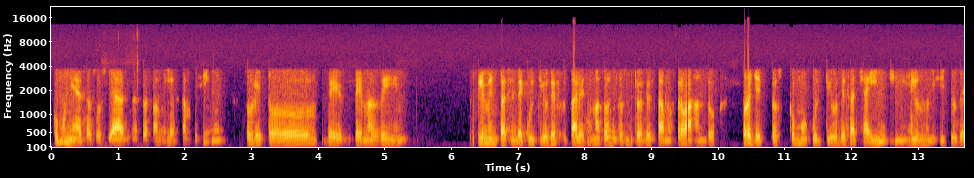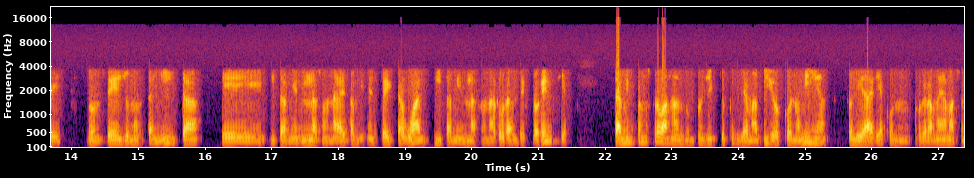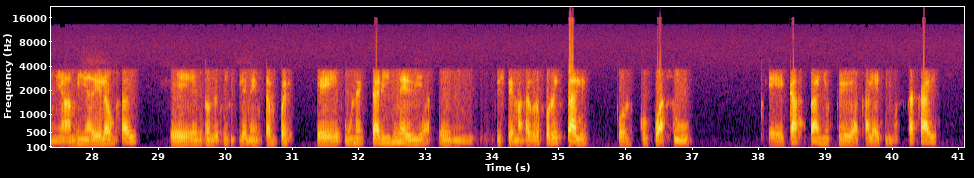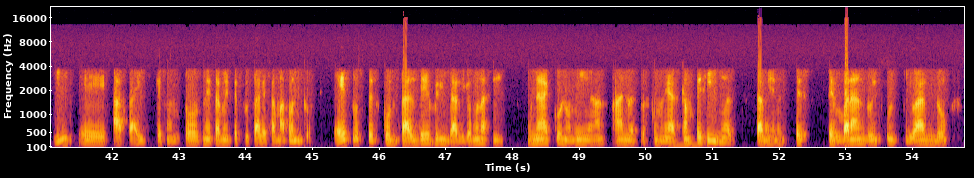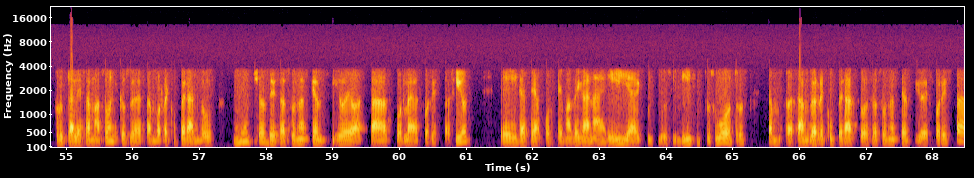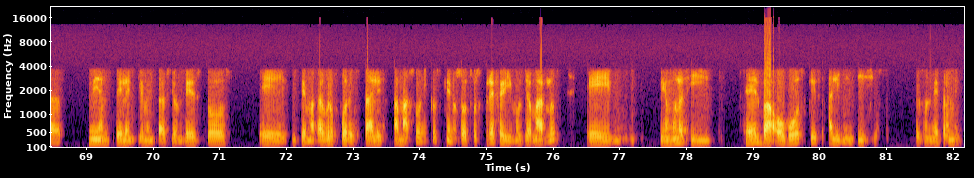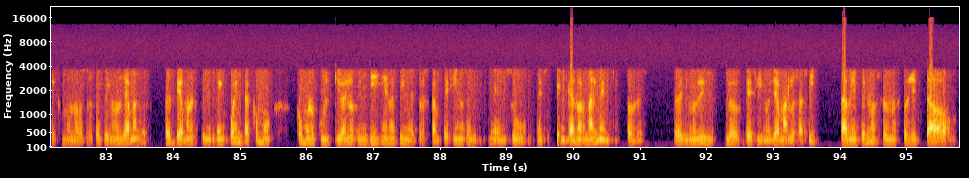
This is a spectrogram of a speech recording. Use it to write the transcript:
comunidades asociadas nuestras familias campesinas, sobre todo de temas de implementación de cultivos de frutales amazónicos. Entonces estamos trabajando proyectos como cultivos de Sachainchi en los municipios de Doncello, Montañita eh, y también en la zona de San Vicente de Caguán y también en la zona rural de Florencia. También estamos trabajando un proyecto que se llama Bioeconomía Solidaria con un programa de Amazonía Mía de la UNJAVI, eh, en donde se implementan pues eh, una hectárea y media en sistemas agroforestales con copoazú, eh, castaño, que acá le decimos cacay, y eh, azaí, que son todos netamente frutales amazónicos. Estos, pues, con tal de brindar, digamos así, una economía a nuestras comunidades campesinas, también pues, sembrando y cultivando frutales amazónicos, o sea, estamos recuperando muchas de esas zonas que han sido devastadas por la deforestación, eh, ya sea por temas de ganadería, de cultivos ilícitos u otros, Estamos tratando de recuperar todas esas zonas que han sido deforestadas mediante la implementación de estos eh, sistemas agroforestales amazónicos que nosotros preferimos llamarlos, eh, digámoslo así, selva o bosques alimenticios, que son netamente como nosotros preferimos llamarlos, pues digamos teniendo en cuenta como, como lo cultivan los indígenas y nuestros campesinos en, su en su finca normalmente, entonces decimos, los decimos llamarlos así. También pues, nos hemos proyectado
